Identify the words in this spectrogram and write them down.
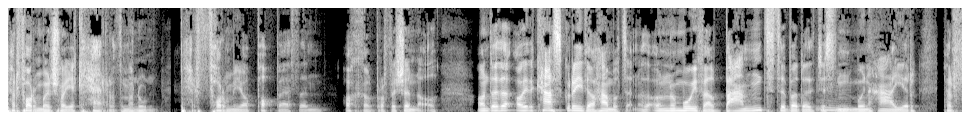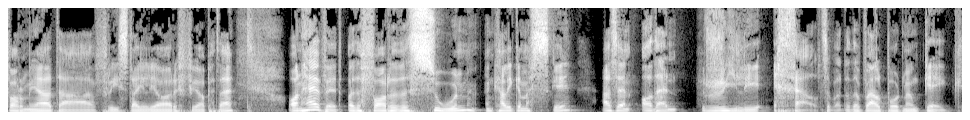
perfformwyr sioe y cerdd, maen nhw'n perfformio popeth yn hollol broffesiynol. Ond oedd, oedd y cas gwreiddiol Hamilton, oedd, oedd nhw mwy fel band, ti'n bod, oedd jyst mm. yn mwynhau'r perfformiad a freestylio, riffio, pethau. Ond hefyd, oedd y ffordd oedd y sŵn yn cael ei gymysgu, as in, oedd e'n really uchel, tyfod. Oedd e fel bod mewn gig,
